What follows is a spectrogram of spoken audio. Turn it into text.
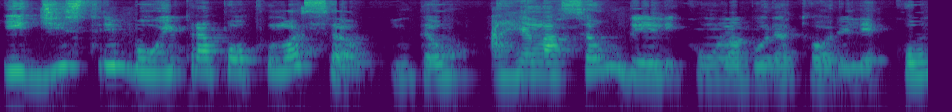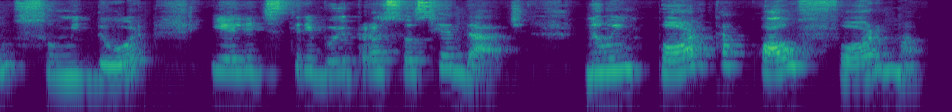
e distribui para a população. Então, a relação dele com o laboratório, ele é consumidor e ele distribui para a sociedade. Não importa qual forma,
